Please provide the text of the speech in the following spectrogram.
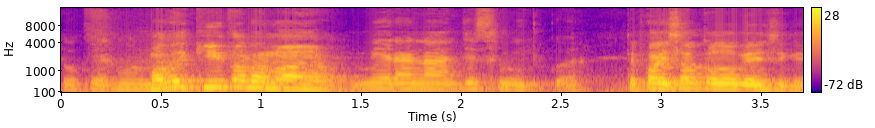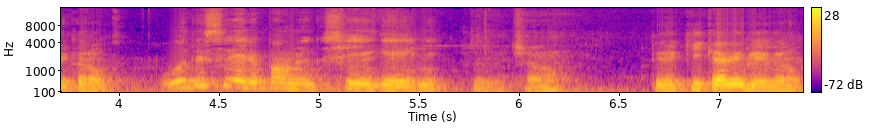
ਸੋ ਫਿਰ ਹੁਣ ਮਤਲਬ ਕੀ ਤੁਹਾਡਾ ਨਾਂ ਆ? ਮੇਰਾ ਨਾਮ ਜਸਮੀਤ ਕੌਰ। ਤੇ ਭਾਈ ਸਾਹਿਬ ਕਦੋਂ ਗਏ ਸੀਗੇ ਘਰੋਂ? ਉਹ ਤੇ ਸਵੇਰੇ ਪੌਣੇ 6 ਗਏ ਨੇ। ਅੱਛਾ। ਤੇ ਕੀ ਕਹਿ ਕੇ ਗਏ ਘਰੋਂ?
